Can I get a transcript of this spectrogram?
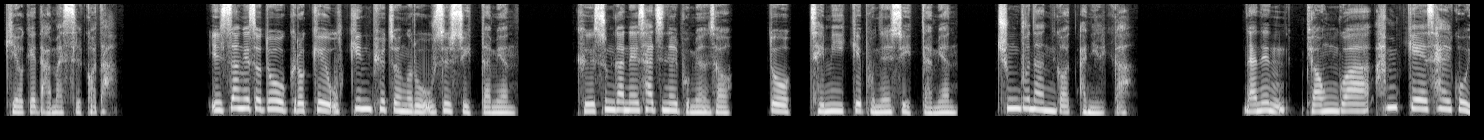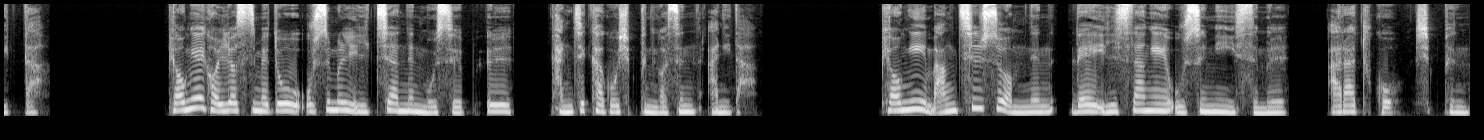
기억에 남았을 거다. 일상에서도 그렇게 웃긴 표정으로 웃을 수 있다면 그 순간의 사진을 보면서 또 재미있게 보낼 수 있다면 충분한 것 아닐까. 나는 병과 함께 살고 있다. 병에 걸렸음에도 웃음을 잃지 않는 모습을 간직하고 싶은 것은 아니다. 병이 망칠 수 없는 내 일상의 웃음이 있음을 알아두고 싶은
